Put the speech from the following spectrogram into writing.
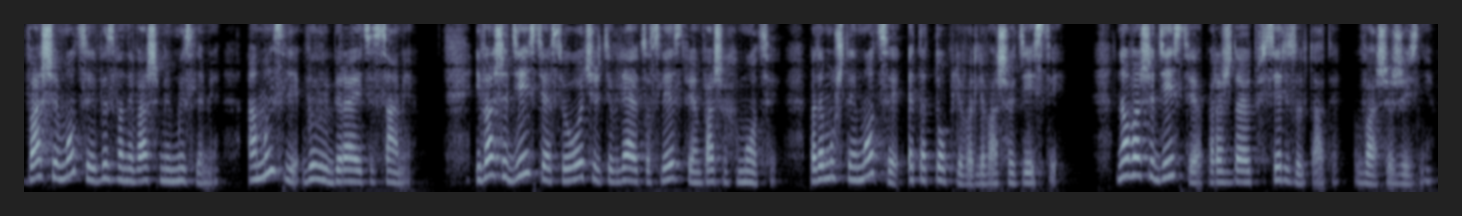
Ваши эмоции вызваны вашими мыслями, а мысли вы выбираете сами. И ваши действия, в свою очередь, являются следствием ваших эмоций, потому что эмоции – это топливо для ваших действий. Но ваши действия порождают все результаты в вашей жизни.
